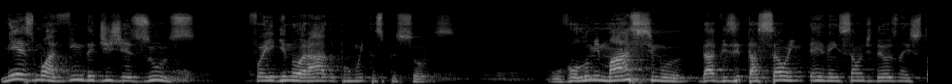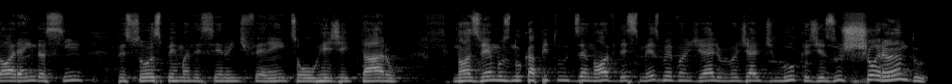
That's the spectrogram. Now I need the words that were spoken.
Mesmo a vinda de Jesus foi ignorado por muitas pessoas o volume máximo da visitação e intervenção de Deus na história, ainda assim, pessoas permaneceram indiferentes ou rejeitaram. Nós vemos no capítulo 19 desse mesmo evangelho, o evangelho de Lucas, Jesus chorando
